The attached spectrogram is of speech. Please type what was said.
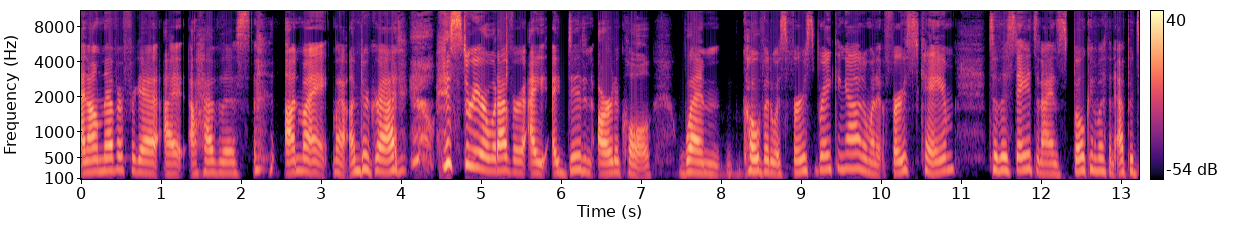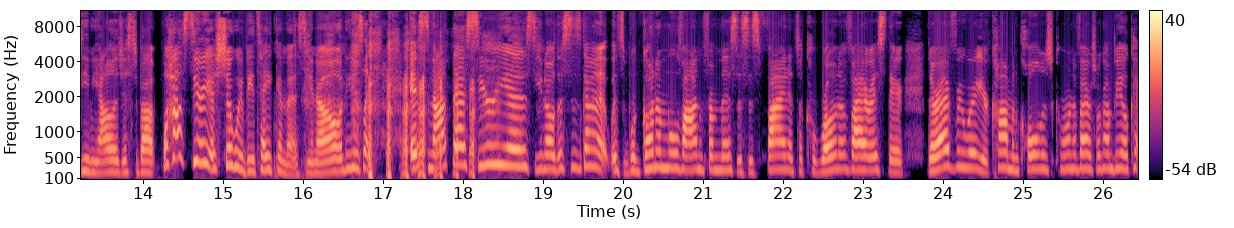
And I'll never forget. I I have this on my my undergrad history or whatever. I I did an article when COVID was first breaking out and when it first came to the States and I had spoken with an epidemiologist about, well, how serious should we be taking this, you know? And he was like, it's not that serious. You know, this is gonna, we're gonna move on from this. This is fine. It's a coronavirus. They're, they're everywhere. Your common cold is coronavirus. We're gonna be okay.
